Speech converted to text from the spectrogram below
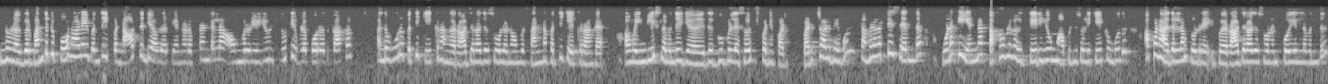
இன்னொன்று இவர் வந்துட்டு போனாலே வந்து இப்ப நார்த் இந்தியாவில் இருக்க என்னோட ஃப்ரெண்ட் எல்லாம் அவங்களுடைய யூ யூடியூப்ல போறதுக்காக அந்த ஊரை பத்தி கேட்கறாங்க ராஜராஜ சோழன் அவங்க சன்னை பத்தி கேட்குறாங்க அவங்க இங்கிலீஷ்ல வந்து இது கூகுளில் சர்ச் பண்ணி படி படிச்சாலுமே தமிழகத்தை சேர்ந்த உனக்கு என்ன தகவல்கள் தெரியும் அப்படின்னு சொல்லி கேட்கும்போது அப்ப நான் அதெல்லாம் சொல்றேன். இப்ப ராஜராஜ சோழன் கோயில்ல வந்து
